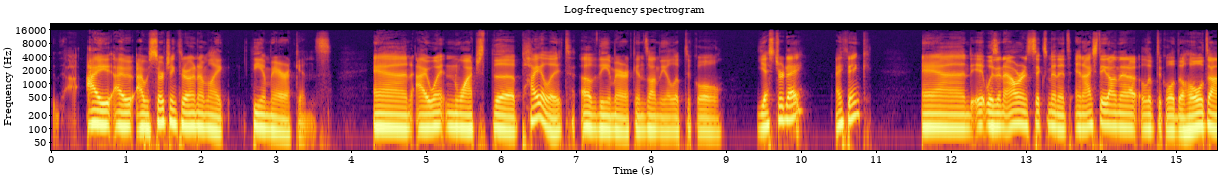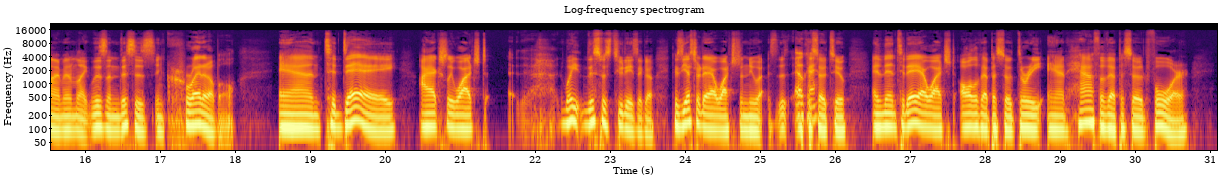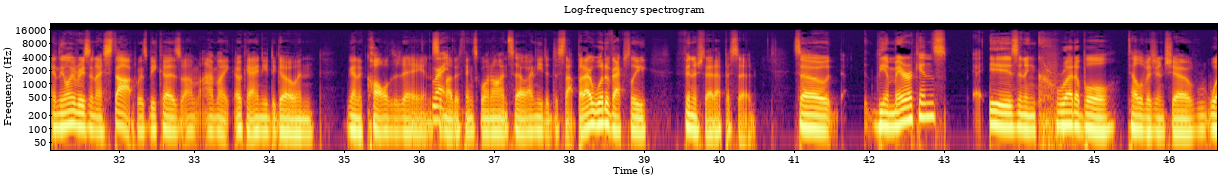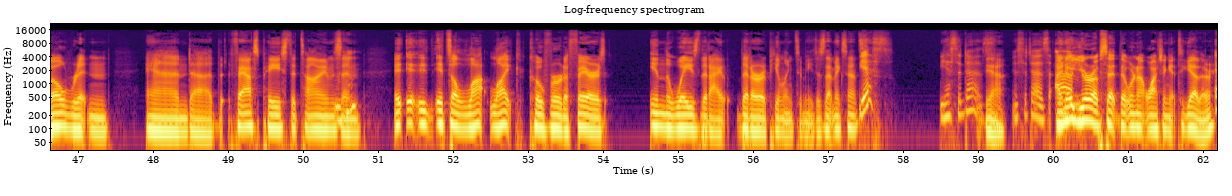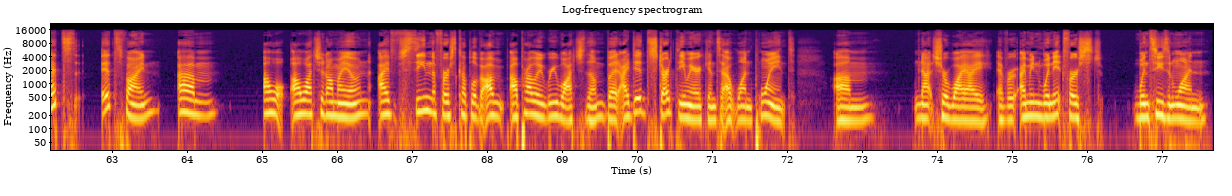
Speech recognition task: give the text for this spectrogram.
I, I I was searching through and I'm like the Americans, and I went and watched the pilot of the Americans on the elliptical yesterday, I think, and it was an hour and six minutes, and I stayed on that elliptical the whole time, and I'm like, listen, this is incredible. And today I actually watched. Wait, this was two days ago because yesterday I watched a new episode two, and then today I watched all of episode three and half of episode four. And the only reason I stopped was because um, I'm like, okay, I need to go and I'm gonna call today and Right. some other things going on, so I needed to stop. But I would have actually finished that episode. So, The Americans is an incredible television show, well written and uh, fast paced at times, and it, it, it- it's a lot like Covert Affairs in the ways that I that are appealing to me. Does that make sense? Yes. Yes, it does. Yeah. Yes, it does. I know Um, you're upset that we're not watching it together. It's it's fine. Um, I'll I'll watch it on my own. I've seen the first couple of. I'll, I'll probably rewatch them, but I did start the Americans at one point. Um, not sure why I ever. I mean, when it first, when season one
